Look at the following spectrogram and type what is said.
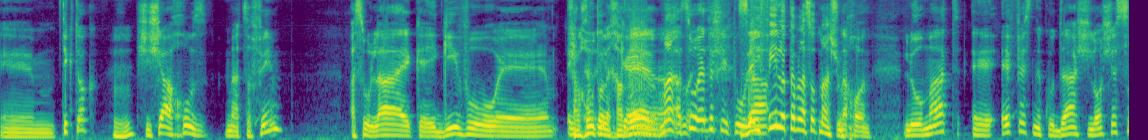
בטיק טוק שישה אחוז מהצופים עשו לייק הגיבו אה, שלחו אותו לחבר, כן, מה- עשו איזושהי פעולה זה הפעיל אותם לעשות משהו. נכון לעומת אה, 0.13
